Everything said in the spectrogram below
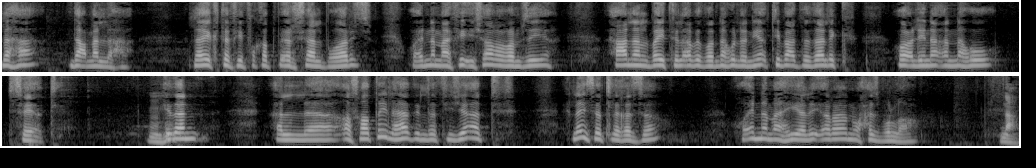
لها دعما لها. لا يكتفي فقط بإرسال بوارج وإنما في إشارة رمزية أعلن البيت الأبيض أنه لن يأتي بعد ذلك أعلن أنه سيأتي. إذا الأساطيل هذه التي جاءت ليست لغزة وإنما هي لإيران وحزب الله. نعم.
